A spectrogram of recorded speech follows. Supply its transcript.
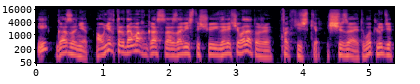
и газа нет. А у некоторых домах газ зависит еще и горячая вода тоже фактически исчезает. Вот люди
